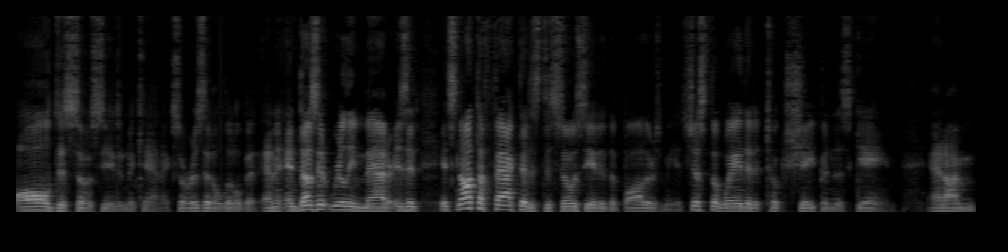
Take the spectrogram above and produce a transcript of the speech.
all dissociated mechanics or is it a little bit? And and does it really matter? Is it? It's not the fact that it's dissociated that bothers me. It's just the way that it took shape in this game. And I'm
